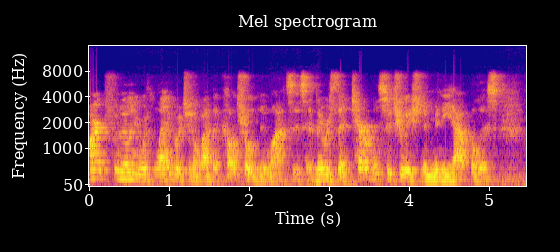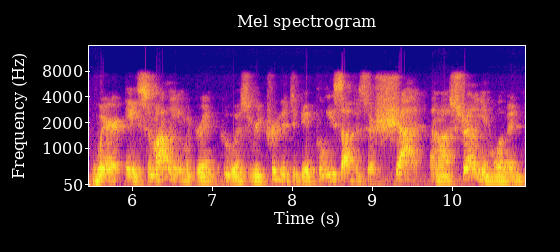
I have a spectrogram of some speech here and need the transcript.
aren't familiar with language and a lot of the cultural nuances. And there was that terrible situation in Minneapolis where a Somali immigrant who was recruited to be a police officer shot an Australian woman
